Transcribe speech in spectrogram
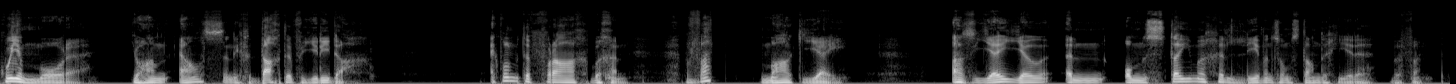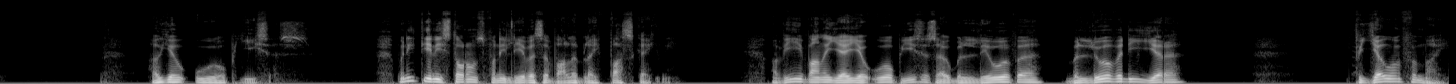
Goeiemôre. Johan Els in die gedagte vir hierdie dag. Ek wil met 'n vraag begin. Wat maak jy as jy jou in omstuimige lewensomstandighede bevind? Hou jou oë op Jesus. Moenie teen die storms van die lewe se walle bly vaskyk nie. Maar wie wanneer jy jou oë op Jesus hou, beloof, beloof die Here vir jou en vir my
